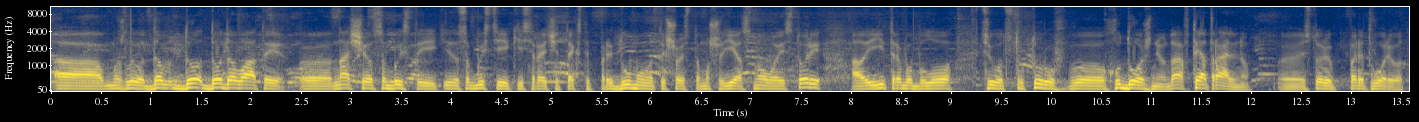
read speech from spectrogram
а, можливо до- до- додавати е, наші особисті, особисті якісь речі, тексти, придумувати щось, тому що є основа історії, але її треба було цю от структуру в е, художню, да, в театральну е, історію перетворювати.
